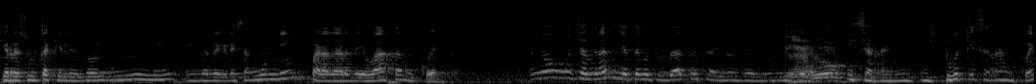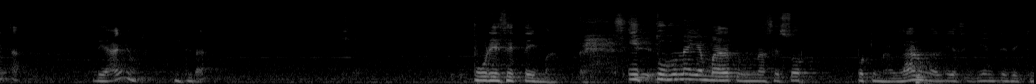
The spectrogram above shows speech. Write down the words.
Que resulta que les doy mi INE y me regresan un link para dar de baja mi cuenta. No, muchas gracias, ya tengo tus datos, ahí nos vemos. Claro. Y cerré mi, y tuve que cerrar mi cuenta de años, literal. Por ese tema. Y tuve una llamada con un asesor, porque me hablaron al día siguiente de que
